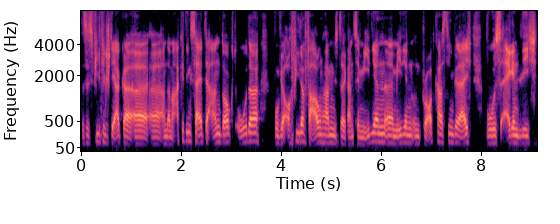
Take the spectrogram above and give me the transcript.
dass es viel, viel stärker äh, äh an der Marketingseite andockt oder wo wir auch viel Erfahrung haben, ist der ganze Medien, äh, Medien- und Broadcasting-Bereich, wo es eigentlich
